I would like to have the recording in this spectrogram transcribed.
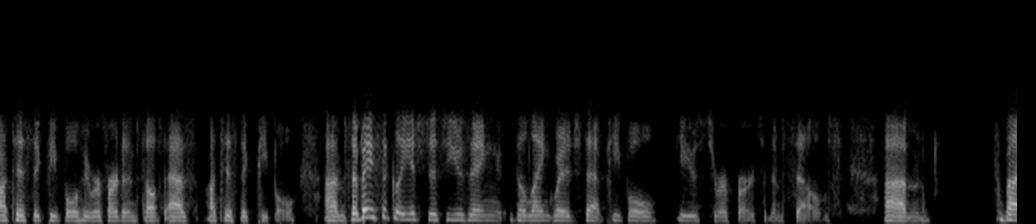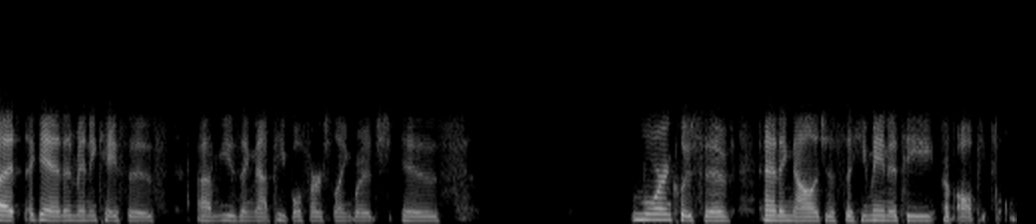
autistic people who refer to themselves as autistic people. Um, so basically, it's just using the language that people use to refer to themselves. Um, but again, in many cases, um, using that people first language is more inclusive and acknowledges the humanity of all people.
